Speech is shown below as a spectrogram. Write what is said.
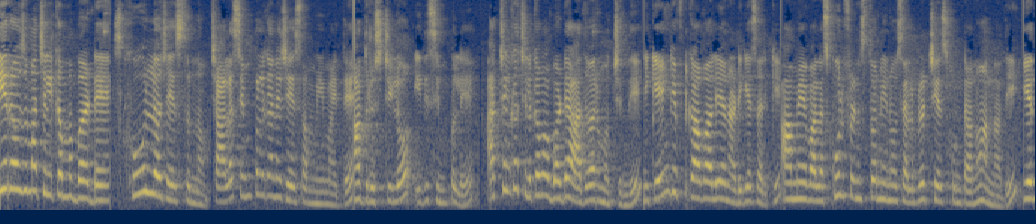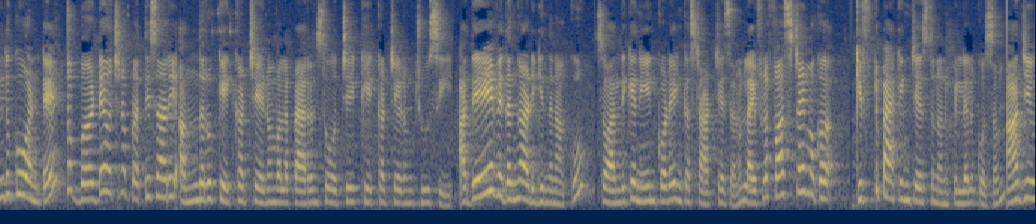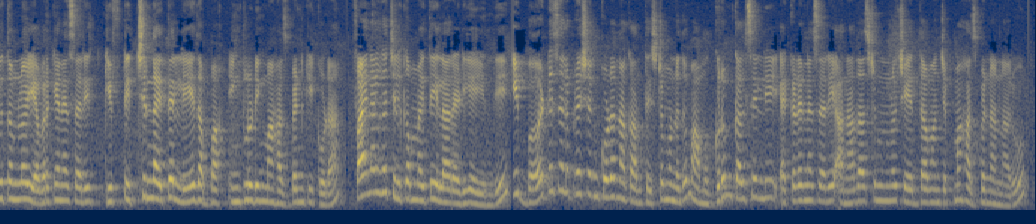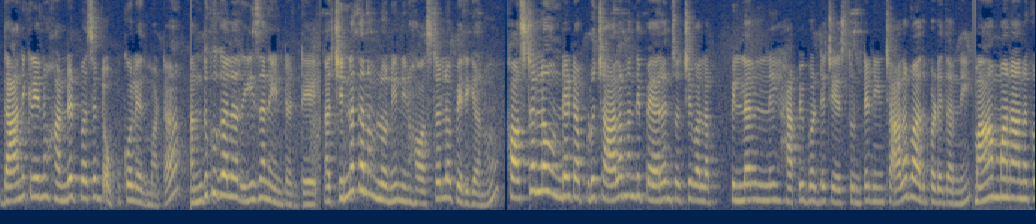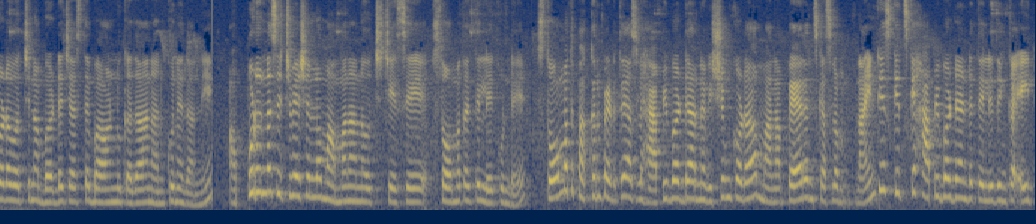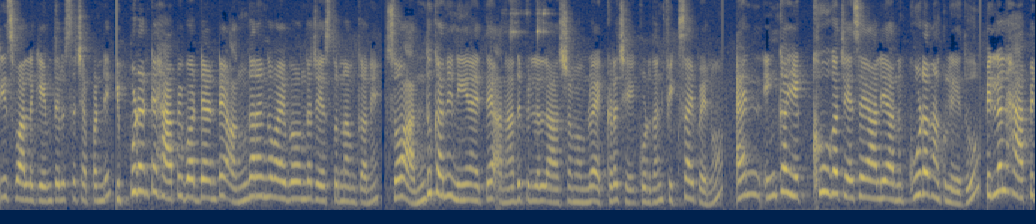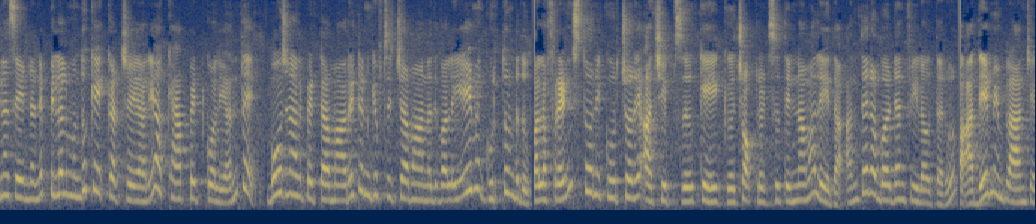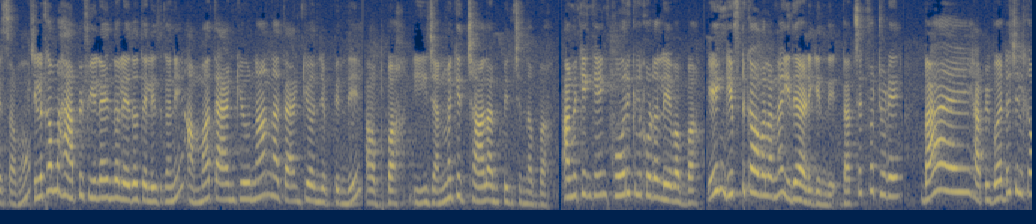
ఈ రోజు మా చిలకమ్మ బర్త్డే స్కూల్లో చేస్తున్నాం. చాలా సింపుల్ గానే చేసాం మేమైతే. మా దృష్టిలో ఇది సింపులే. యాక్చువల్గా చిలకమ్మ బర్త్డే ఆదివారం వచ్చింది. నీకేం గిఫ్ట్ కావాలి అని అడిగేసరికి ఆమె వాళ్ళ స్కూల్ ఫ్రెండ్స్తో నేను సెలబ్రేట్ చేసుకుంటాను అన్నది. ఎందుకు అంటే బర్త్డే వచ్చిన ప్రతిసారి అందరూ కేక్ కట్ చేయడం వాళ్ళ పేరెంట్స్తో వచ్చి కేక్ కట్ చేయడం చూసి అదే విధంగా అడిగింది నాకు. సో అందుకే నేను కూడా ఇంకా స్టార్ట్ చేశాను. లైఫ్లో ఫస్ట్ టైం ఒక గిఫ్ట్ ప్యాకింగ్ చేస్తున్నాను పిల్లల కోసం. నా జీవితంలో ఎవరికైనా సరే గిఫ్ట్ ఇచ్చిందైతే లేదబ్బా ఇంక్లూడింగ్ మా హస్బెండ్కి కూడా. ఫైనల్గా చిలకమ్మ అయితే ఇలా రెడీ అయ్యింది. ఈ బర్త్డే సెలబ్రేషన్ కూడా నాకు అంత ఇష్టం ఉండదు. మా ముగ్గురం కలిసి వెళ్ళి ఎక్కడైనా సరే అనాథాశ్రమంలో చేద్దామని చెప్పి మా హస్బెండ్ అన్నారు. దానికి నేను హండ్రెడ్ పర్సెంట్ ఒప్పుకోలేదు మాట అందుకు గల రీజన్ ఏంటంటే నా చిన్నతనంలోనే నేను హాస్టల్లో పెరిగాను. హాస్టల్లో ఉండేటప్పుడు చాలా మంది పేరెంట్స్ వచ్చి వాళ్ళ పిల్లల్ని హ్యాపీ బర్త్డే చేస్తుంటే నేను చాలా బాధపడేదాన్ని. మా అమ్మ నాన్న కూడా వచ్చి నా బర్త్డే చేస్తే బాగుండు కదా అని అనుకునేదాన్ని. అప్పుడున్న సిచ్యువేషన్లో మా అమ్మ నాన్న వచ్చి చేసే స్తోమత అయితే లేకుండే. స్తోమత పక్కన పెడితే అసలు హ్యాపీ బర్త్డే అన్న విషయం కూడా మన పేరెంట్స్కి అసలు నైన్టీస్ కిడ్స్కి హ్యాపీ బర్త్డే అంటే తెలియదు ఇంకా ఎయిటీస్ వాళ్ళకి ఏం తెలుస్తే చెప్పండి? ఇప్పుడంటే హ్యాపీ బర్త్డే అంటే అంగరంగ వైభవంగా చేస్తున్నాం కానీ సో అందుకని నేనైతే అనాథ పిల్లల ఆశ్రమంలో ఎక్కడ చేయకూడదని ఫిక్స్ అయిపోయాను. అండ్ ఇంకా ఎక్కువగా చేసేయాలి అని కూడా నాకు లేదు. పిల్లల హ్యాపీనెస్ ఏంటంటే పిల్లల ముందు కేక్ కట్ చేయాలి ఆ క్యాప్ పెట్టుకోవాలి అంతే. భోజనాలు పెట్టామా రిటర్న్ గిఫ్ట్స్ ఇచ్చామా అన్నది వాళ్ళ ఏమి గుర్తుండదు. వాళ్ళ ఫ్రెండ్స్ తోని కూర్చొని ఆ చిప్స్ కేక్ చాక్లెట్స్ తిన్నామా లేదా? అంతేనా బర్త్డే అని ఫీల్ అవుతారు? అదే మేము ప్లాన్ చేసాము. చిలకమ్మ హ్యాపీ ఫీల్ అయిందో లేదో తెలియదు కానీ అమ్మ థ్యాంక్ యూ నాన్న థ్యాంక్ యూ అని చెప్పింది. అబ్బా ఈ జన్మకి ఇది చాలా అనిపించింది అబ్బా ఆమెకి ఇంకేం కోరికలు కూడా లేవబ్బా. ఏం గిఫ్ట్ కావాలన్నా ఇదే అడిగింది. That's it for today bye happy birthday Chilakamma.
